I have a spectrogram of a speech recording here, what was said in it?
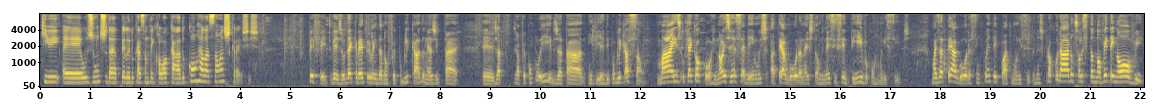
que é, os Juntos da, pela Educação tem colocado com relação às creches. Perfeito. Veja, o decreto ele ainda não foi publicado, né? A gente está é, já, já foi concluído, já está em vias de publicação. Mas o que é que ocorre? Nós recebemos até agora, né, estamos nesse incentivo com os municípios, mas até agora 54 municípios nos procuraram solicitando 99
